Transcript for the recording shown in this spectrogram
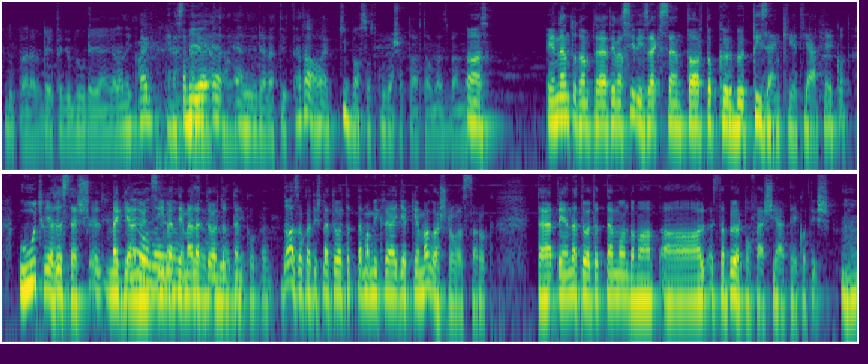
dupla rétegű Blu-ray-en jelenik meg, Én ezt ami nem előrevetít. Hát ah, olyan kibaszott kurva sok tartalom lesz benne. Az. Én nem tudom, tehát én a Series X-en tartok körülbelül 12 játékot. Úgy, hogy az összes megjelenő Jó, címet én már letöltöttem, de azokat is letöltöttem, amikre egyébként magasról szarok. Tehát én letöltöttem, mondom, a, a, ezt a bőrpofás játékot is. Uh-huh.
